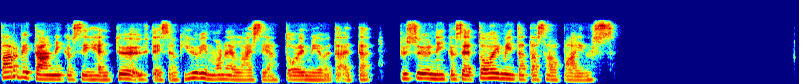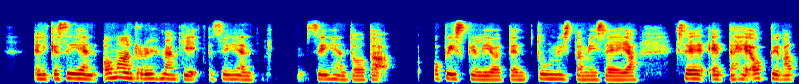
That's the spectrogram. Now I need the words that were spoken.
Tarvitaan niin siihen työyhteisöönkin hyvin monenlaisia toimijoita, että pysyy niin se toiminta tasapainossa. Eli siihen oman ryhmänkin siihen, siihen tuota, opiskelijoiden tunnistamiseen ja se, että he oppivat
